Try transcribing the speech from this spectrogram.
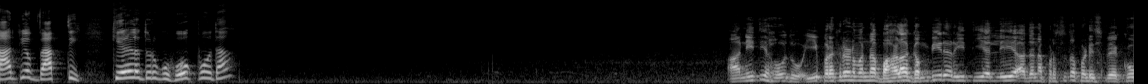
ಕಾರ್ಯ ವ್ಯಾಪ್ತಿ ಕೇರಳದವರೆಗೂ ಹೋಗ್ಬೋದಾ? ಆ ನೀತಿ ಹೌದು. ಈ ಪ್ರಕರಣವನ್ನು ಬಹಳ ಗಂಭೀರ ರೀತಿಯಲ್ಲಿ ಅದನ್ನು ಪ್ರಸ್ತುತಪಡಿಸಬೇಕು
